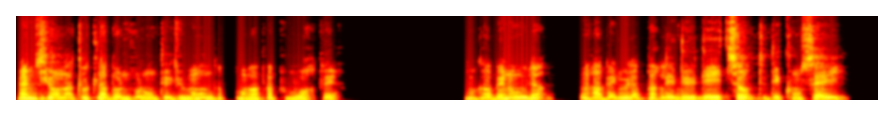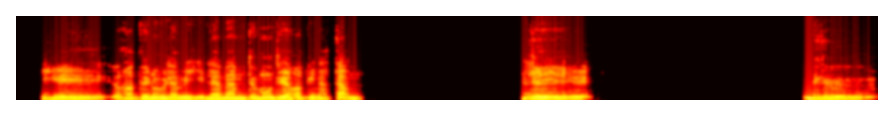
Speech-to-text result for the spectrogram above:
même si on a toute la bonne volonté du monde, on va pas pouvoir faire. Donc Rabbeinu, il a, parlé de, des sortes, des conseils, et Rabbeinu, il il a même demandé à Rabbi Nathan les, le,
